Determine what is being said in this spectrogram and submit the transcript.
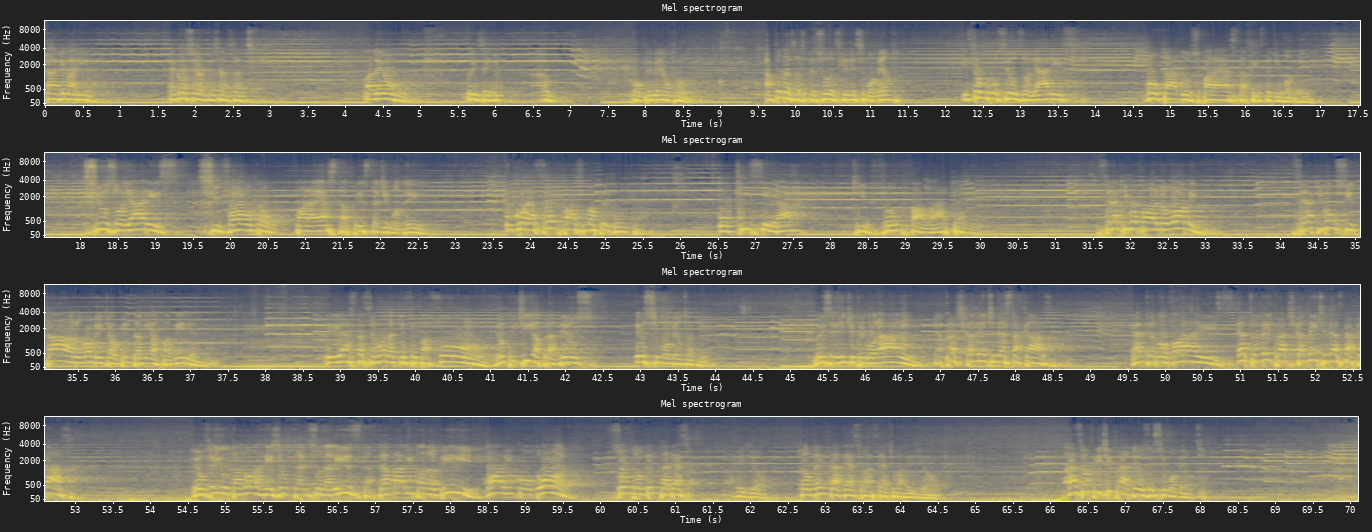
da Ave Maria. É com o senhor, Cristiano Santos. Valeu, Luiz Henrique. Cumprimento a todas as pessoas que nesse momento estão com os seus olhares voltados para esta pista de rodeio. Se os olhares se voltam para esta pista de rodeio, o coração faz uma pergunta: o que será que vão falar para mim? Será que vão falar meu nome? Será que vão citar o nome de alguém da minha família? E esta semana que se passou, eu pedia para Deus esse momento aqui. Luiz Henrique Pegoraro é praticamente desta casa. Éter Novaes é também praticamente desta casa. Eu venho da nona região tradicionalista, trabalho em Panambi, moro em Condor, sou também da décima região, também da décima sétima região. Mas eu pedi para Deus esse momento.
